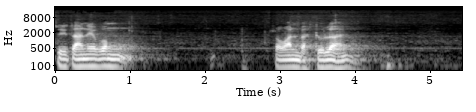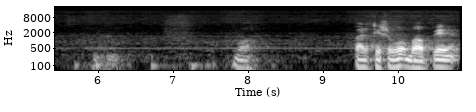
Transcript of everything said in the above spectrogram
ceritane wong sowan Mbah Dolah Wah, bar disuwuk bapak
